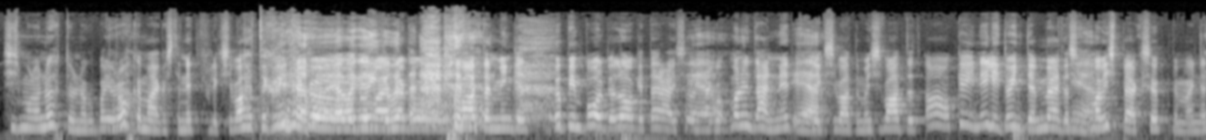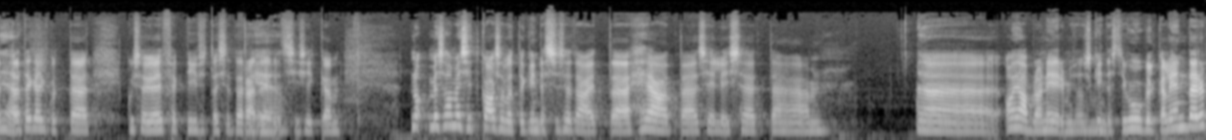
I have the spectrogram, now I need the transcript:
siis mul on õhtul nagu palju ja. rohkem aega seda Netflixi vaadata, kui nagu, kui ma nagu vaatan mingeid, õpin pool bioloogiat ära ja siis olen nagu, ma nüüd lähen Netflixi ja. vaatama, siis vaatad, aa okei okay,, neli tundi on möödas, ma vist peaks õppima, onju, et tegelikult äh, kui sa ju efektiivselt asjad ära teed, et siis ikka no me saame siit kaasa võtta kindlasti seda, et äh, head äh, sellised äh, äh, aja planeerimise osas mm. kindlasti Google kalender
